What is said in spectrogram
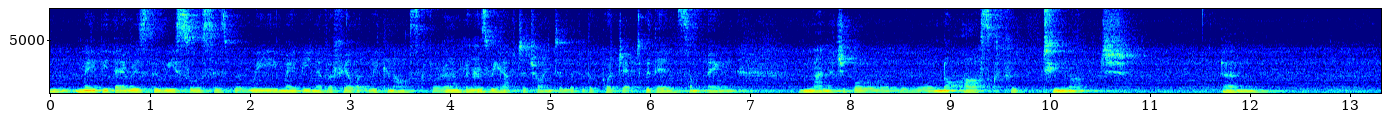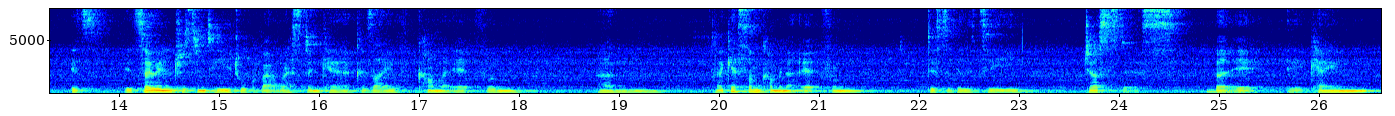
maybe there is the resources, but we maybe never feel like we can ask for it Mhm. because we have to try and deliver the project within something manageable or, or not ask for too much. Um, it's it's so interesting to hear you talk about rest and care because I've come at it from, um, I guess I'm coming at it from disability justice, but it it came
